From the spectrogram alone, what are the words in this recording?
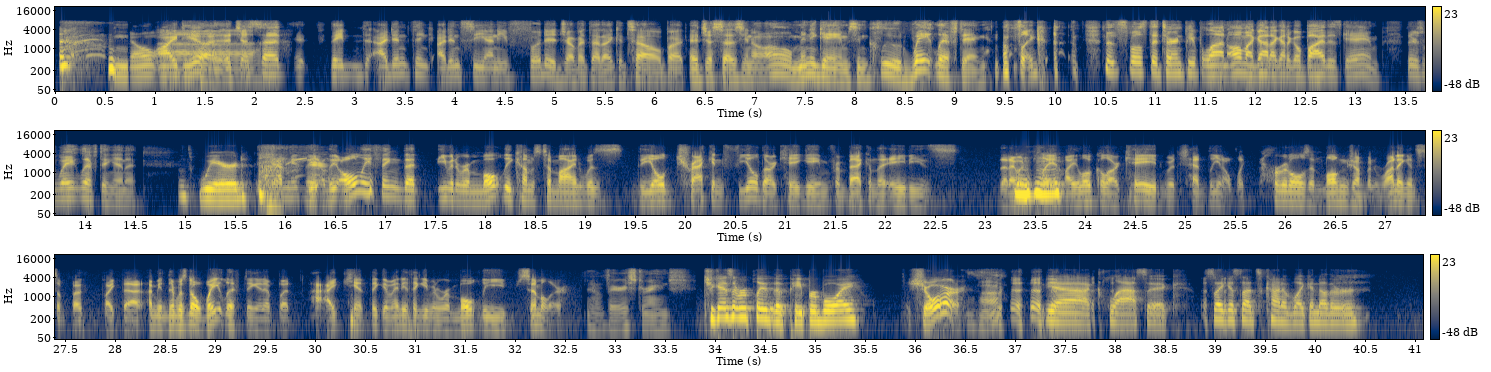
no idea. It just Uh. said it, they. I didn't think I didn't see any footage of it that I could tell, but it just says you know oh mini games include weightlifting. I was like, that's supposed to turn people on. Oh my god, I got to go buy this game. There's weightlifting in it. It's weird. I mean, the, the only thing that even remotely comes to mind was the old track and field arcade game from back in the 80s that I would play in my local arcade, which had, you know, like hurdles and long jump and running and stuff like that. I mean, there was no weightlifting in it, but I I can't think of anything even remotely similar. You know, very strange. Did you guys ever play the Paperboy? Sure. Huh? yeah, classic. So I guess that's kind of like another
